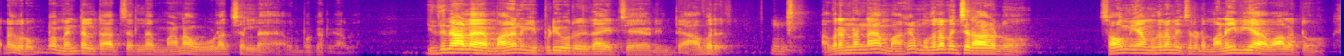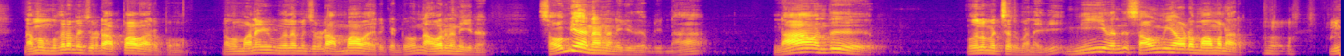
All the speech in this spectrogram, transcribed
எல்லாம் ரொம்ப மென்டல் டார்ச்சரில் மன உளைச்சலில் ஒரு பக்கம் இருக்காப்புல. இதனால மகனுக்கு இப்படி ஒரு இதாயிடுச்சே அப்படின்ட்டு அவர். அவர் என்னென்னா மகன் முதலமைச்சர் ஆகட்டும் சௌமியா முதலமைச்சரோட மனைவியாக வாழட்டும் நம்ம முதலமைச்சரோட அப்பாவாக இருப்போம் நம்ம மனைவி முதலமைச்சரோட அம்மாவாக இருக்கட்டும்னு அவர் நினைக்கிறார் சௌமியா என்ன நினைக்குது அப்படின்னா நான் வந்து முதலமைச்சர் மனைவி நீ வந்து சௌமியாவோட மாமனார். நீ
